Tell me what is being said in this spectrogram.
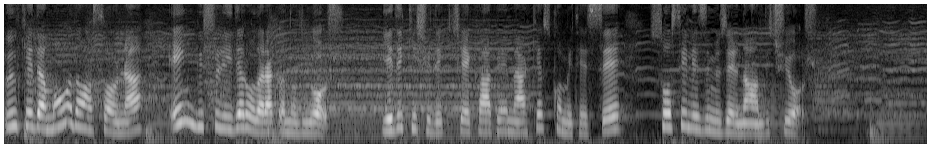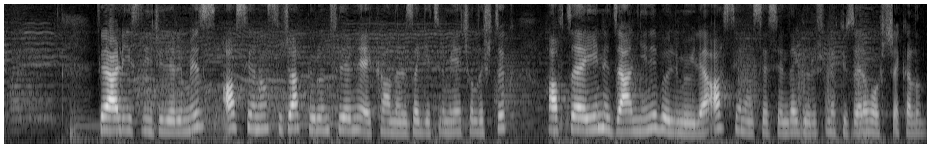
ülkede Mao'dan sonra en güçlü lider olarak anılıyor. 7 kişilik ÇKP Merkez Komitesi sosyalizm üzerine and içiyor. Değerli izleyicilerimiz, Asya'nın sıcak görüntülerini ekranlarınıza getirmeye çalıştık. Haftaya yeniden yeni bölümüyle Asya'nın sesinde görüşmek üzere, hoşçakalın.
